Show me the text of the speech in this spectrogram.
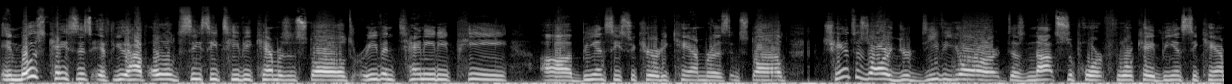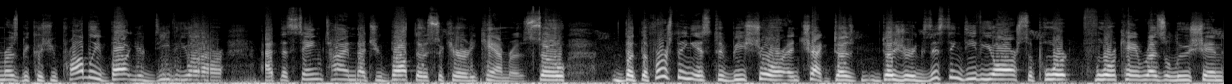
in most cases, if you have old CCTV cameras installed or even 1080p uh, BNC security cameras installed, chances are your DVR does not support 4K BNC cameras because you probably bought your DVR at the same time that you bought those security cameras. So, but the first thing is to be sure and check, does, does your existing DVR support 4K resolution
